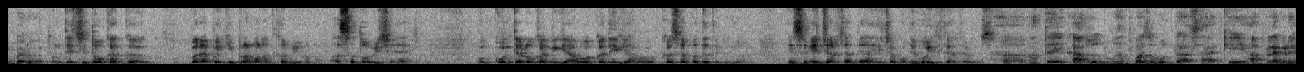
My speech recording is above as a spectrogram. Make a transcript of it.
बरोबर. पण त्याची धोका बऱ्यापैकी प्रमाणात कमी होणार. असा तो विषय आहे. मग कोणत्या लोकांनी घ्यावं कधी घ्यावं कशा पद्धतीने घ्यावं? हे सगळी चर्चा त्या ह्याच्यामध्ये होईल त्या त्यावेळेस. हा, आता एक अजून महत्त्वाचा मुद्दा असा आहे की आपल्याकडे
